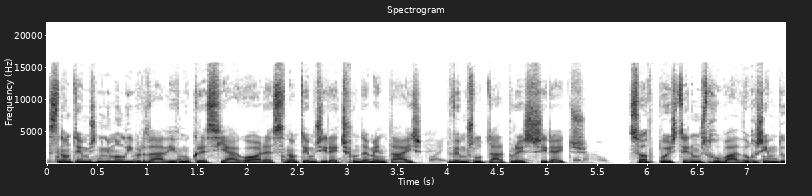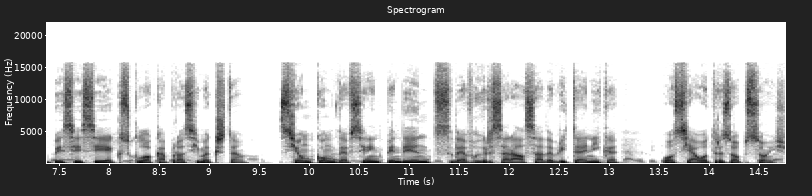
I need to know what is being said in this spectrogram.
Se não temos nenhuma liberdade e democracia agora, se não temos direitos fundamentais, devemos lutar por estes direitos. Só depois de termos derrubado o regime do PCC é que se coloca a próxima questão. Se Hong Kong deve ser independente, se deve regressar à alçada britânica ou se há outras opções.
